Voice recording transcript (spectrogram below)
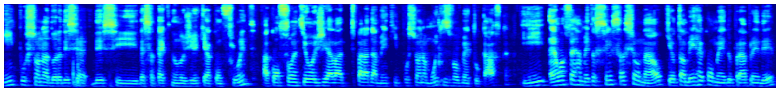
impulsionadora desse, desse, dessa tecnologia que é a Confluent. A Confluent hoje, ela disparadamente impulsiona muito o desenvolvimento do Kafka e é uma ferramenta sensacional que eu também recomendo para aprender,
